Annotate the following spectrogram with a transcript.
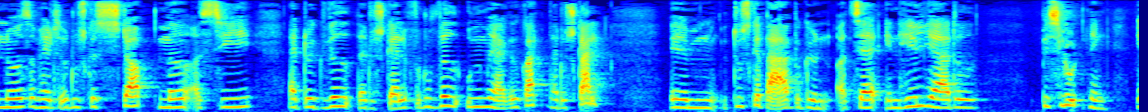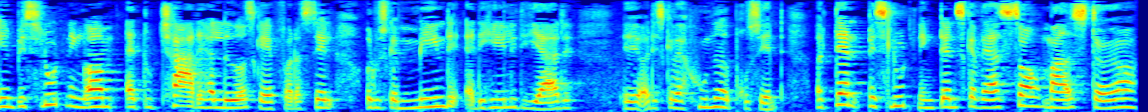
noget som helst, og du skal stoppe med at sige, at du ikke ved, hvad du skal, for du ved udmærket godt, hvad du skal. Øhm, du skal bare begynde at tage en helhjertet beslutning. En beslutning om, at du tager det her lederskab for dig selv, og du skal mene det af det hele dit hjerte, øh, og det skal være 100%. Og den beslutning, den skal være så meget større,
